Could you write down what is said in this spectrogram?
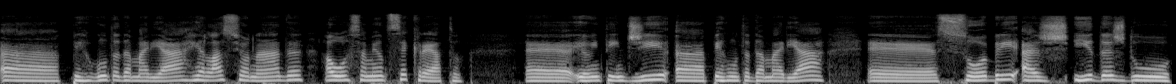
a pergunta da Maria relacionada ao orçamento secreto. É, eu entendi a pergunta da Maria é, sobre as idas do,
